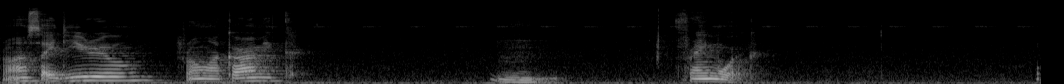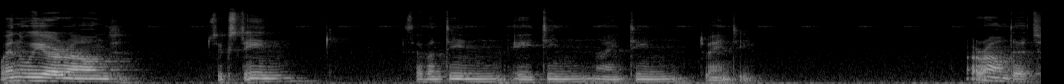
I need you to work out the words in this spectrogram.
From a sidereal, from a karmic mm, framework when we are around 16, 17, 18, 19, 20, around that.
